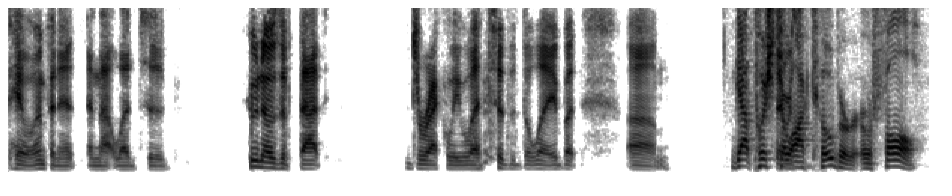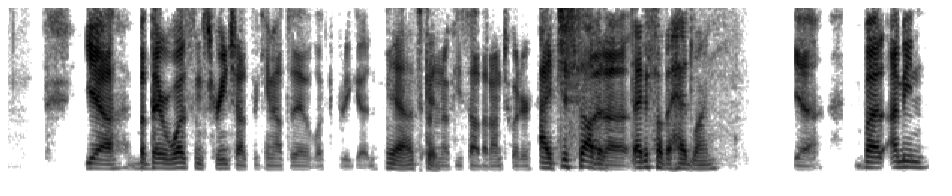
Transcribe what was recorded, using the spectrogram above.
Halo Infinite, and that led to who knows if that directly led to the delay, but um, Got pushed till was- October or fall. yeah, but there was some screenshots that came out today that looked pretty good. Yeah, that's good. I don't know if you saw that on Twitter. I just saw But, the uh, I just saw the headline. Yeah, but I mean,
